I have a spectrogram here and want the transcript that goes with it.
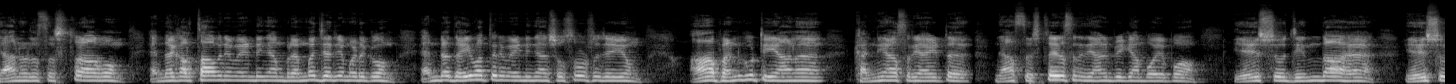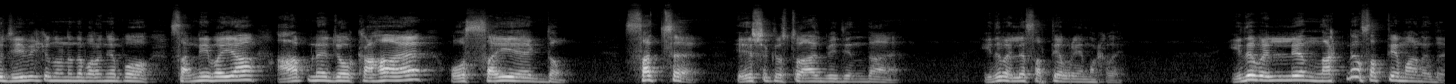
ഞാനൊരു സിസ്റ്ററാകും എന്റെ കർത്താവിന് വേണ്ടി ഞാൻ ബ്രഹ്മചര്യം എടുക്കും എന്റെ ദൈവത്തിന് വേണ്ടി ഞാൻ ശുശ്രൂഷ ചെയ്യും. ആ പെൺകുട്ടിയാണ് കന്യാസ്ത്രീയായിട്ട് ഞാൻ സിസ്റ്റേഴ്സിന് ധ്യാനിപ്പിക്കാൻ പോയപ്പോൾ യേശു ജിന്ദാ ഹെ യേശു ജീവിക്കുന്നുണ്ടെന്ന് പറഞ്ഞപ്പോൾ സണ്ണി ഭയ്യ ആപ്നെ ജോ കഹാ ഹെ ഓ സൈ ഏകദം സച്ച് യേശു ക്രിസ്തു ആജ് ബി ജിന്ദാ ഹെ. ഇത് വലിയ സത്യപ്രിയ മക്കളെ. ഇത് വലിയ നഗ്ന സത്യമാണിത്.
